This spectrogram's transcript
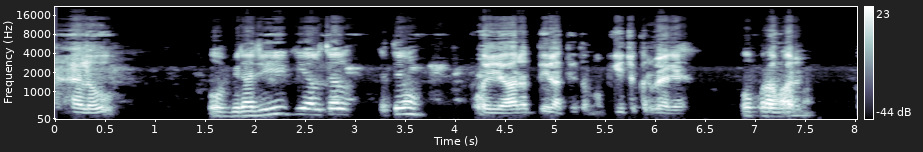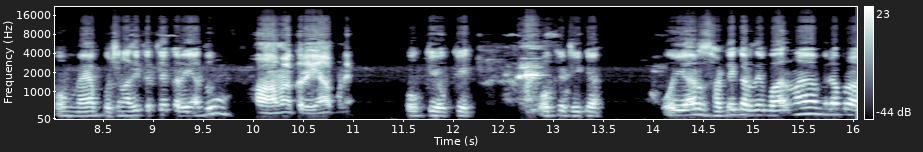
ਹੈਲੋ। ਉਹ ਵੀਰਾ ਜੀ ਕੀ ਹਾਲ ਚਾਲ ਕਿੱਥੇ ਹੋ? ਓ ਯਾਰ ਅੱਧੀ ਰਾਤੀ ਤੁਹਾਨੂੰ ਕੀ ਚੱਕਰ ਪੈ ਗਿਆ? ਉਹ ਭਰਾਵਾ ਕਮਰ। ਉਹ ਮੈਂ ਪੁੱਛਣਾ ਸੀ ਕਿੱਥੇ ਘਰੇ ਆ ਤੂੰ? ਹਾਂ ਮੈਂ ਕਰੇ ਆ ਆਪਣੇ। ਓਕੇ ਓਕੇ। ਓਕੇ ਠੀਕ ਹੈ ਉਹ ਯਾਰ ਸਾਡੇ ਘਰ ਦੇ ਬਾਹਰ ਨਾ ਮੇਰਾ ਭਰਾ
